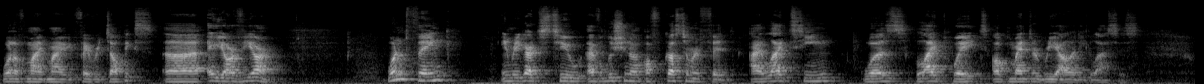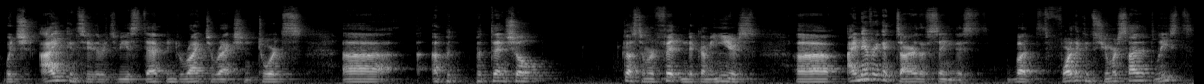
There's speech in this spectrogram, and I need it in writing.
one of my, my favorite topics uh, AR VR. One thing in regards to evolution of customer fit I liked seeing was lightweight augmented reality glasses, which I consider to be a step in the right direction towards uh, a p- potential customer fit in the coming years. Uh, I never get tired of saying this, but for the consumer side at least,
